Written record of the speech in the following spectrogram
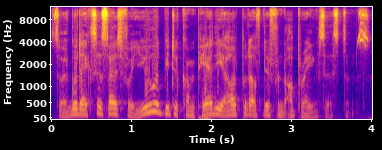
So a good exercise for you would be to compare the output of different operating systems.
